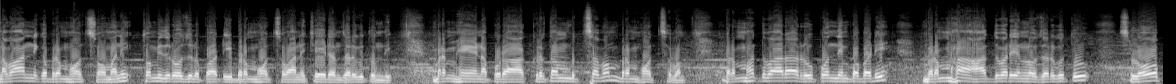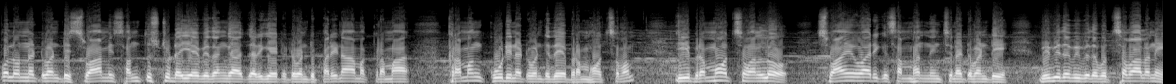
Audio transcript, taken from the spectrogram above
నవాన్నిక బ్రహ్మోత్సవం అని తొమ్మిది రోజుల పాటు ఈ బ్రహ్మోత్సవాన్ని చేయడం జరుగుతుంది. బ్రహ్మేణ పురా కృతం ఉత్సవం బ్రహ్మోత్సవం. బ్రహ్మ ద్వారా రూపొందింపబడి బ్రహ్మ ఆధ్వర్యంలో జరుగుతూ లోపలున్నటువంటి స్వామి సంతుష్టుడయ్యే విధంగా జరిగేటటువంటి పరిణామ క్రమ క్రమం కూడినటువంటిదే బ్రహ్మోత్సవం. ఈ బ్రహ్మోత్సవంలో స్వామివారికి సంబంధించినటువంటి వివిధ వివిధ ఉత్సవాలని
